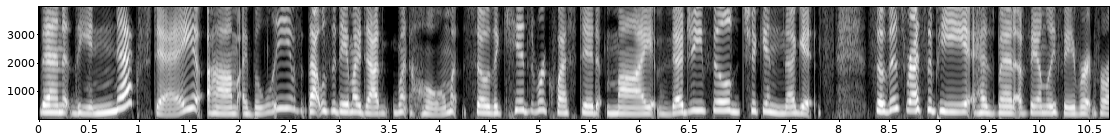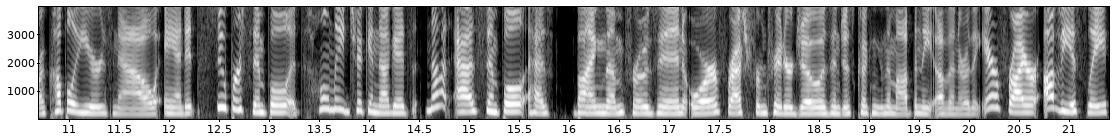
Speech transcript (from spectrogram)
Then the next day, um, I believe that was the day my dad went home. So the kids requested my veggie filled chicken nuggets. So this recipe has been a family favorite for a couple years now, and it's super simple. It's homemade chicken nuggets, not as simple as buying them frozen or fresh from Trader Joe's and just cooking them up in the oven or the air fryer, obviously,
